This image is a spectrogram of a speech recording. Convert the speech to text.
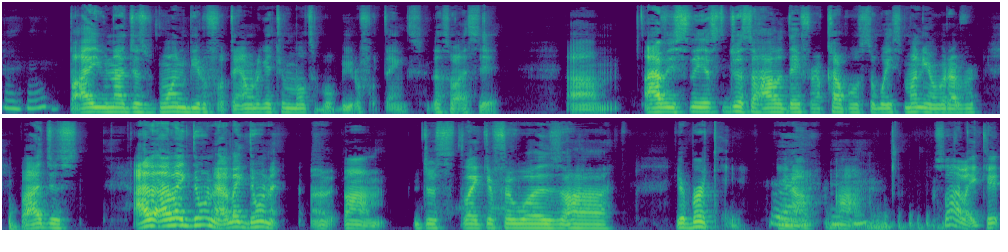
hmm buy you not just one beautiful thing. I want to get you multiple beautiful things. That's what I see it. Um, obviously, it's just a holiday for couples to waste money or whatever. But I just, I, I like doing it. I like doing it. Uh, um, just like if it was uh your birthday, you know. Right. Mhm. Um, so I like it.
